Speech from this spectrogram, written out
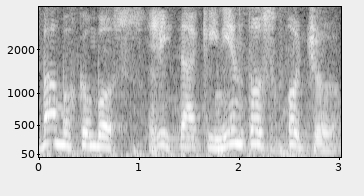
Vamos con vos. Lista 508.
